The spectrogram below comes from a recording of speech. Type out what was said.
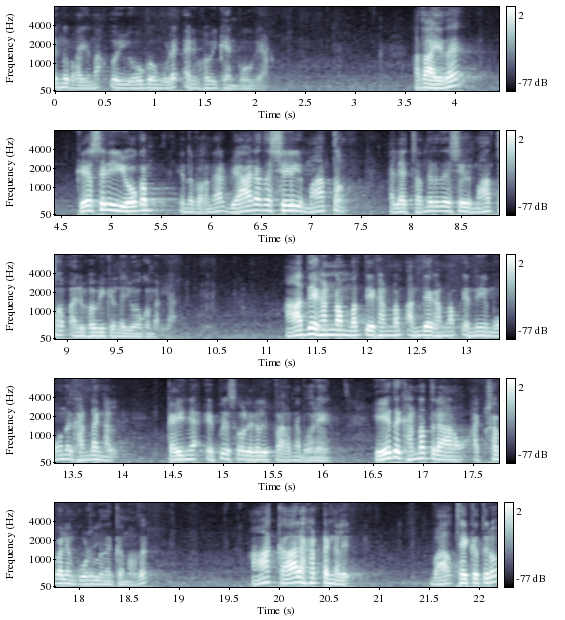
എന്ന് പറയുന്ന ഒരു യോഗവും കൂടെ അനുഭവിക്കാൻ പോവുകയാണ്. അതായത് കേസരി യോഗം എന്ന് പറഞ്ഞാൽ വ്യാഴദശയിൽ മാത്രം അല്ല ചന്ദ്രദശയിൽ മാത്രം അനുഭവിക്കേണ്ട യോഗമല്ല. ആദ്യഖണ്ഡം മധ്യഖണ്ഡം അന്ത്യഖണ്ഡം എന്നീ മൂന്ന് ഖണ്ഡങ്ങൾ കഴിഞ്ഞ എപ്പിസോഡുകളിൽ പറഞ്ഞ പോലെ ഏത് ഖണ്ഡത്തിലാണോ അക്ഷബലം കൂടുതൽ നിൽക്കുന്നത്? ആ കാലഘട്ടങ്ങളിൽ വാർദ്ധക്യത്തിലോ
